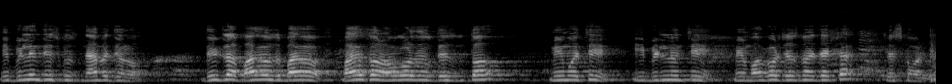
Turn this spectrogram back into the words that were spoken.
ఈ బిల్లుని తీసుకొస్తున్న నేపథ్యంలో దీంట్లో భాగ భాగ భాగస్వామ్యం అవ్వకూడదనే ఉద్దేశంతో మేము వచ్చి ఈ బిల్లు నుంచి మేము వాకౌట్ చేస్తున్నాం అధ్యక్ష చేసుకోమని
